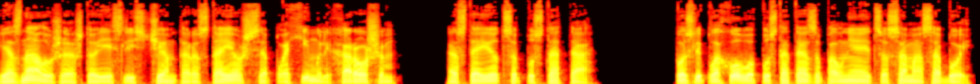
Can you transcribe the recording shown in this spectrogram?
Я знал уже, что если с чем-то расстаешься, плохим или хорошим, остается пустота. После плохого пустота заполняется сама собой.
